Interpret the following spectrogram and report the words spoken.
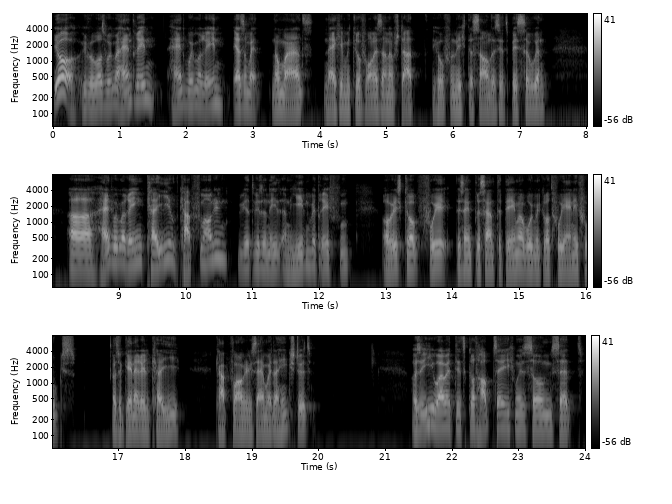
Ja, über was wollen wir heute reden? Heute wollen wir reden. Erst einmal Nummer eins, neue Mikrofone sind am Start. Ich hoffe nicht, der Sound ist jetzt besser geworden. Äh, heute wollen wir reden, KI und Kapfenangeln. Wird wieder nicht an jeden betreffen. Aber ist gerade voll das interessante Thema, wo ich mich gerade voll reinfuchs. Also generell KI, Kapfenangeln ist einmal dahingestellt. Also ich arbeite jetzt gerade hauptsächlich, muss ich sagen, seit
